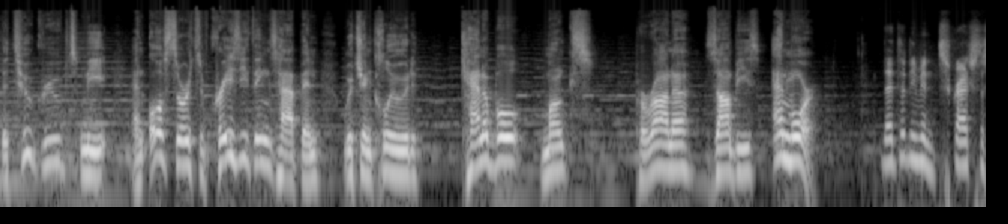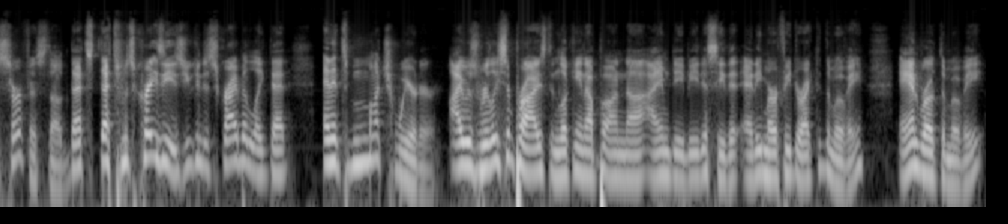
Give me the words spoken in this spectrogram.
the two groups meet and all sorts of crazy things happen, which include cannibal, monks, piranha, zombies, and more. That didn't even scratch the surface though. That's that's what's crazy is you can describe it like that and it's much weirder. I was really surprised in looking up on uh, IMDb to see that Eddie Murphy directed the movie and wrote the movie.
